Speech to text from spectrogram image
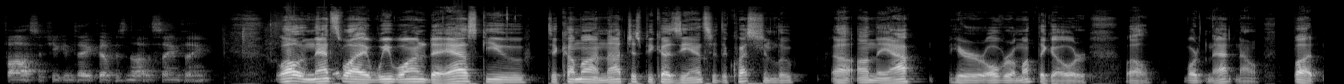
phos that you can take up is not the same thing. Well, and that's why we wanted to ask you to come on, not just because he answered the question, Luke, uh, on the app here over a month ago, or well, more than that now, but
